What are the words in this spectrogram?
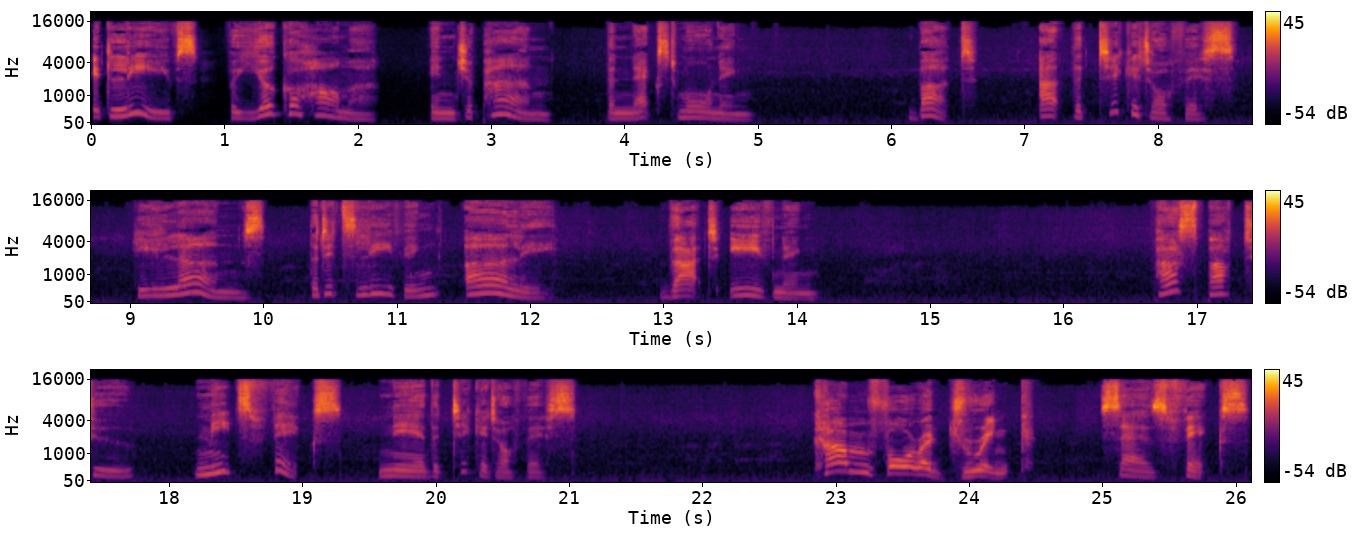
It leaves for Yokohama in Japan the next morning. But at the ticket office, he learns that it's leaving early. That evening. Passepartout meets Fix near the ticket office, Come for a drink. says Fix.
